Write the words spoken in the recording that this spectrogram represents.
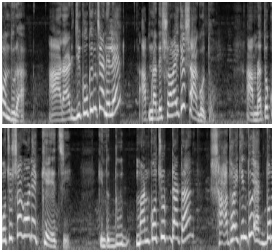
বন্ধুরা আর আর জি কুকিং চ্যানেলে আপনাদের সবাইকে স্বাগত। আমরা তো কচুর শাক অনেক খেয়েছি, কিন্তু দুধ মান কচুর ডাটার স্বাদ হয় কিন্তু একদম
